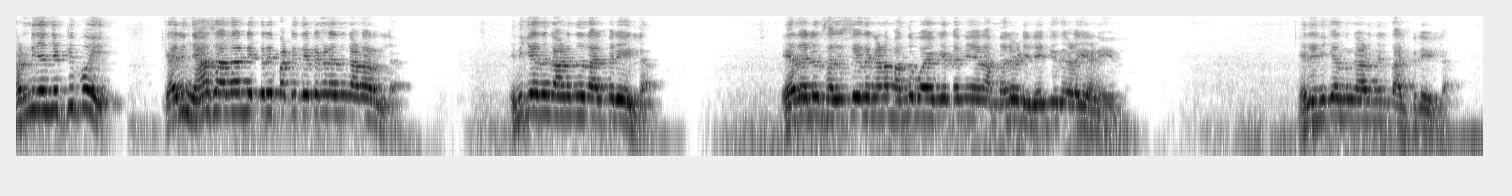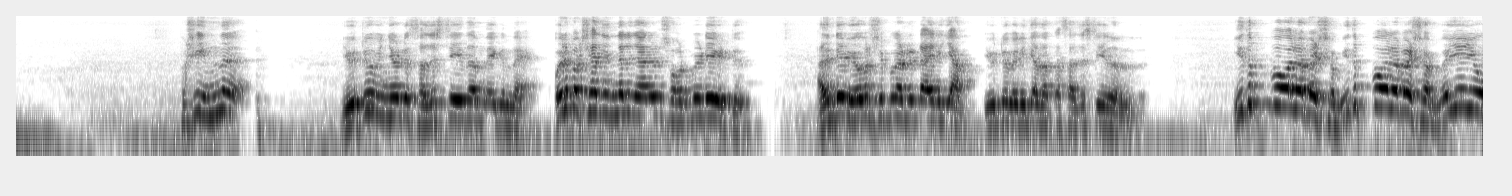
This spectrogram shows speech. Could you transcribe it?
കണ്ട് ഞാൻ ഞെട്ടിപ്പോയി. കാര്യം ഞാൻ സാധാരണ ഇത്രയും പട്ടിത്തീട്ടങ്ങളൊന്നും കാണാറില്ല. എനിക്കതൊന്നും കാണുന്നത് താല്പര്യമില്ല. ഏതായാലും സജസ്റ്റ് ചെയ്തെങ്കിലും വന്നു പോയെങ്കിൽ തന്നെ ഞാൻ അന്നേരം ഡിലീറ്റ് ചെയ്ത് കളയുകയാണ് ചെയ്യുന്നത്. ഇതിൽ എനിക്കൊന്നും കാണുന്നതിൽ താല്പര്യമില്ല. പക്ഷെ ഇന്ന് യൂട്യൂബ് ഇങ്ങോട്ട് സജസ്റ്റ് ചെയ്ത് തന്നേക്കുന്ന ഒരു പക്ഷേ അത് ഇന്നലെ ഞാനൊരു ഷോർട്ട് വീഡിയോ ഇട്ട്. അതിന്റെ വ്യൂവർഷിപ്പ് കണ്ടിട്ടായിരിക്കാം യൂട്യൂബ് എനിക്ക് അതൊക്കെ സജസ്റ്റ് ചെയ്ത് തന്നത്. ഇതുപോലെ വിഷം ഇതുപോലെ വിഷം അയ്യോ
